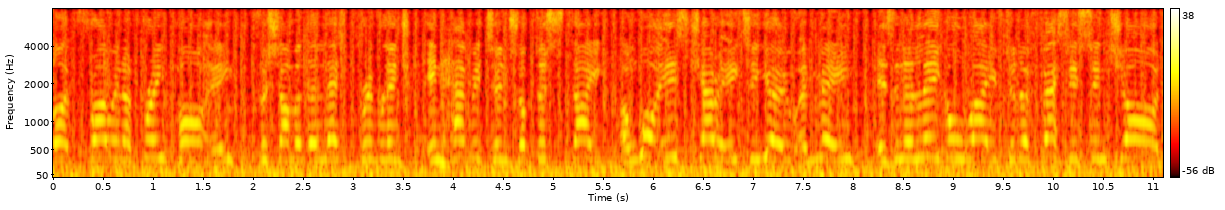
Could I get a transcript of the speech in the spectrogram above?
Like throwing a free party for some of the less privileged inhabitants of the state. And what is charity to you and me is an illegal rave to the fascists in charge.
